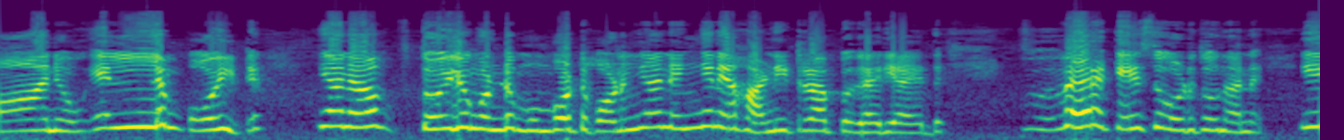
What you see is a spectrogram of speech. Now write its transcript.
മാനവും എല്ലാം പോയിട്ട് ഞാൻ ആ തൊഴിലും കൊണ്ട് മുമ്പോട്ട് പോകണം ഞാൻ എങ്ങനെയാ ഹണി ട്രാപ്പുകാരിയായത് വേറെ കേസ് കൊടുത്തു എന്നാണ്. ഈ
